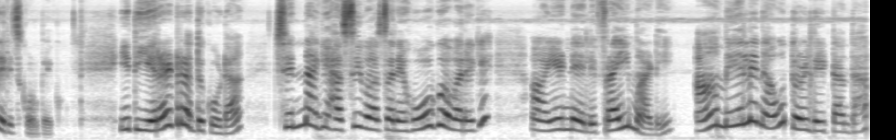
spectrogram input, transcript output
ಸೇರಿಸ್ಕೊಳ್ಬೇಕು. ಇದು ಎರಡರದ್ದು ಕೂಡ ಚೆನ್ನಾಗಿ ಹಸಿ ವಾಸನೆ ಹೋಗುವವರೆಗೆ ಎಣ್ಣೆಯಲ್ಲಿ ಫ್ರೈ ಮಾಡಿ, ಆಮೇಲೆ ನಾವು ತೊಳೆದಿಟ್ಟಂತಹ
